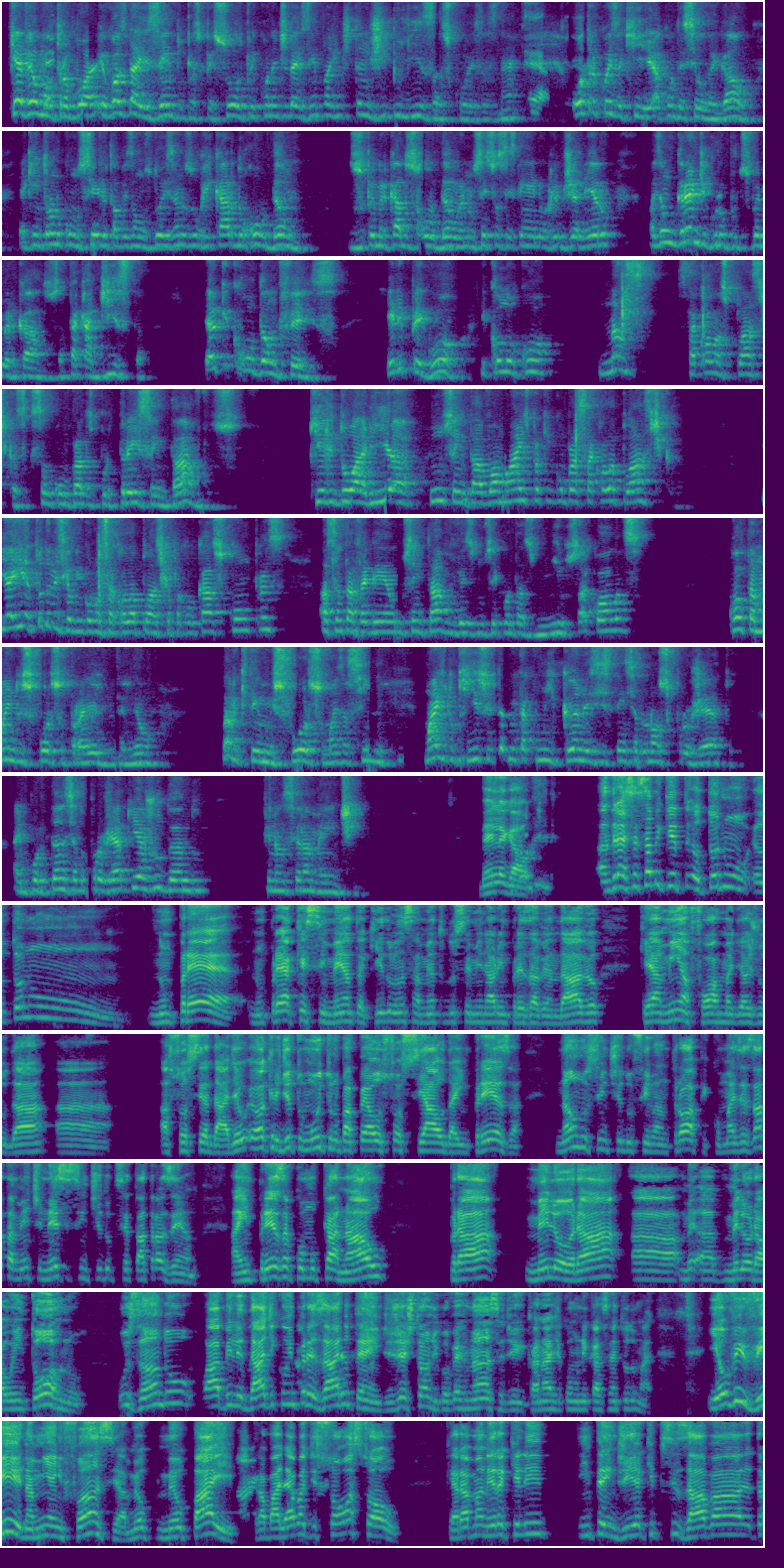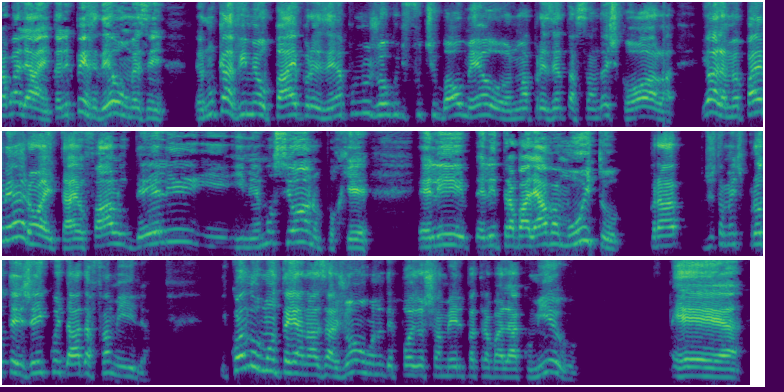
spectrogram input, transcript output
Quer ver uma outra boa? Eu gosto de dar exemplo para as pessoas, porque quando a gente dá exemplo, a gente tangibiliza as coisas, né? É. Outra coisa que aconteceu legal é que entrou no conselho, talvez há uns dois anos, o Ricardo Roldão, dos supermercados Roldão. Eu não sei se vocês têm aí no Rio de Janeiro, mas é um grande grupo de supermercados, atacadista. Aí o que, que o Roldão fez? Ele pegou e colocou nas sacolas plásticas que são compradas por três centavos, que ele doaria um centavo a mais para quem comprar sacola plástica. E aí, toda vez que alguém compra sacola plástica para colocar as compras, a Santa Fé ganha um centavo, vezes não sei quantas mil sacolas. Qual o tamanho do esforço para ele, entendeu? Claro que tem um esforço, mas assim, mais do que isso, ele também está comunicando a existência do nosso projeto, a importância do projeto e ajudando financeiramente. Bem legal. André, você sabe que eu estou no, eu tô num, num pré, num pré-aquecimento aqui do lançamento do seminário Empresa Vendável que é a minha forma de ajudar a, a sociedade. Eu, eu acredito muito no papel social da empresa, não no sentido filantrópico, mas exatamente nesse sentido que você está trazendo. A empresa como canal para melhorar, a, melhorar o entorno usando a habilidade que o empresário tem de gestão, de governança, de canais de comunicação e tudo mais. E eu vivi na minha infância, meu, meu pai trabalhava de sol a sol, que era a maneira que ele entendia que precisava trabalhar. Então ele perdeu, assim, eu nunca vi meu pai, por exemplo, no jogo de futebol meu, numa apresentação da escola. E olha, meu pai é meu herói, tá? Eu falo dele e, e me emociono, porque ele, ele trabalhava muito para justamente proteger e cuidar da família. E quando eu montei a Nasajon, um ano depois eu chamei ele para trabalhar comigo, é,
